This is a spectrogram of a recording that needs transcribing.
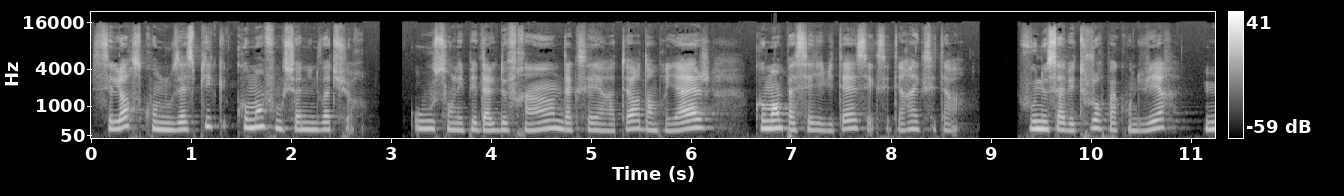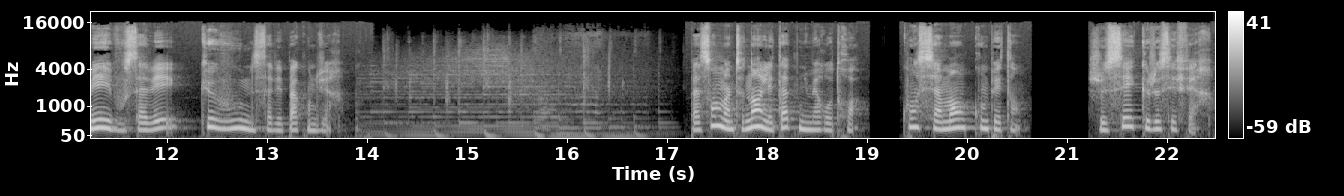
c'est lorsqu'on nous explique comment fonctionne une voiture. Où sont les pédales de frein, d'accélérateur, d'embrayage, comment passer les vitesses, etc., etc. Vous ne savez toujours pas conduire, mais vous savez que vous ne savez pas conduire. Passons maintenant à l'étape numéro 3. Consciemment compétent. Je sais que je sais faire.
